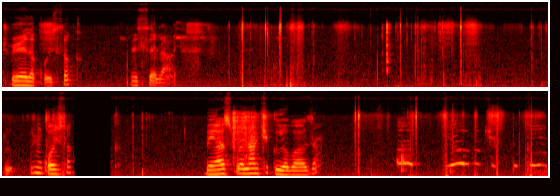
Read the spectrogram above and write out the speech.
Şuraya da koysak. Mesela. Koysak. Beyaz falan çıkıyor bazen. Ay, yavru çıktı, kıyamam.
